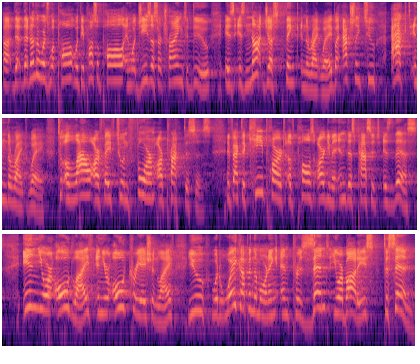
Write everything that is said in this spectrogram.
Uh, that, that, in other words, what Paul, what the Apostle Paul and what Jesus are trying to do is, is not just think in the right way, but actually to act in the right way, to allow our faith to inform our practices. In fact, a key part of Paul's argument in this passage is this In your old life, in your old creation life, you would wake up in the morning and present your bodies to sin.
